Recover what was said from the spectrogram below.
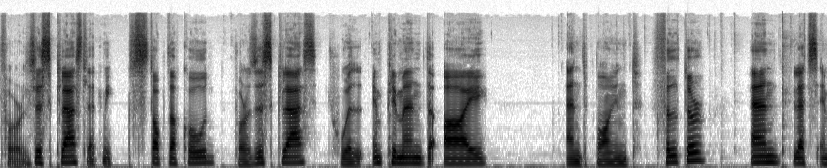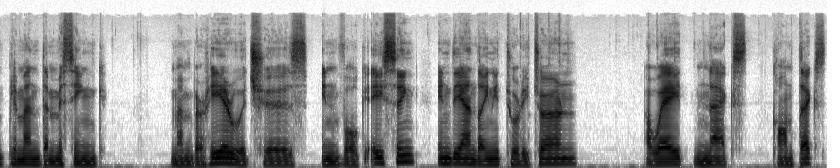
for this class, let me stop the code. For this class, it will implement the I endpoint filter. And let's implement the missing member here, which is invoke async. In the end, I need to return await next context.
